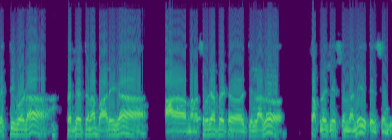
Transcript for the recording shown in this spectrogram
వ్యక్తి కూడా పెద్ద ఎత్తున భారీగా ఆ మన సూర్యాపేట జిల్లాలో సప్లై చేస్తుందని తెలిసింది.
